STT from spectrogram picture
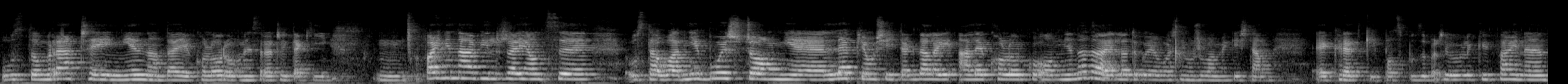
ustom raczej nie nadaje koloru, on jest raczej taki mm, fajnie nawilżający, usta ładnie błyszczą, nie lepią się i tak dalej, ale kolorku on nie nadaje, dlatego ja właśnie użyłam jakiejś tam e, kredki pod spód. Zobaczcie, jaki fajny,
